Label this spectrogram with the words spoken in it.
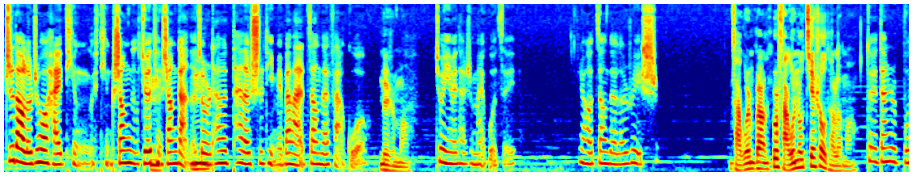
知道了之后还挺挺伤，觉得挺伤感的，就是他的他的尸体没办法葬在法国。为什么？就因为他是卖国贼。然后葬在了瑞士。法国人不让，不是法国人都接受他了吗？对，但是不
